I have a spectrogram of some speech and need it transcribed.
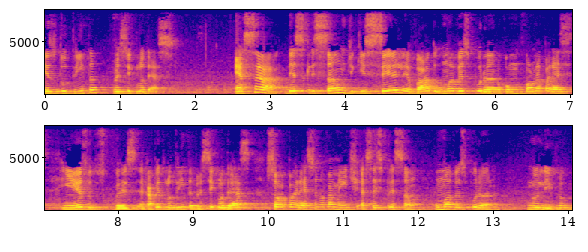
Êxodo 30, versículo 10. Essa descrição de que ser levado uma vez por ano, conforme aparece em Êxodo capítulo 30, versículo 10, só aparece novamente essa expressão uma vez por ano no livro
